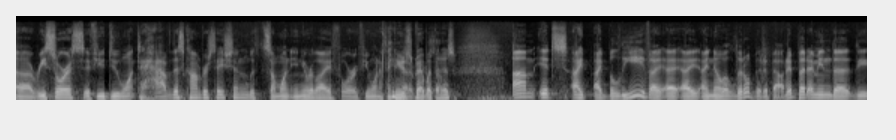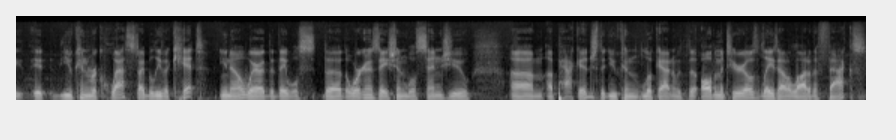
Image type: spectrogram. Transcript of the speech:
uh, resource if you do want to have this conversation with someone in your life, or if you want to think. About Can you describe what that is? Um, it's I, I believe I, I, I know a little bit about it, but I mean the the it, you can request I believe a kit, you know, where that they will the the organization will send you um, a package that you can look at, and with the, all the materials lays out a lot of the facts,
